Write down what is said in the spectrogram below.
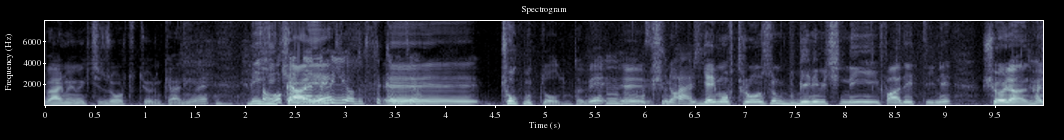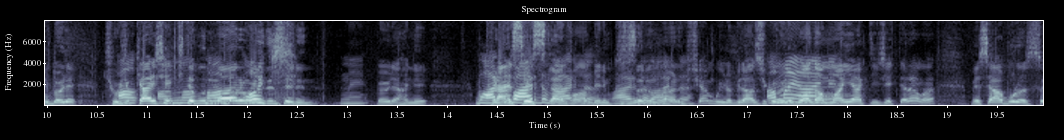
vermemek için zor tutuyorum kendime. Bir O hikaye. kadarını biliyorduk sıkıntı yok. e, çok mutlu oldum tabii. hı, E, şimdi süper. Game of Thrones'un benim için neyi ifade ettiğini şöyle anlatayım. Hani böyle çocukken An- şey kitabın var mıydı aç. senin? Ne? Böyle hani Vardı, prensesler vardı, falan vardı. benim kızlarım vardı. vardı. Düşen buyla birazcık Ama öyle bu adam yani- manyak diyecekler ama mesela burası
